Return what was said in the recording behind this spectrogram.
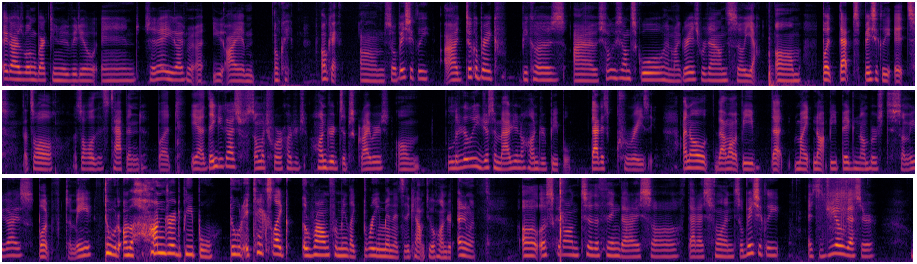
Hey guys, welcome back to a new video, and today you guys, I, you, I am, okay, okay, um, so basically, I took a break because I was focused on school and my grades were down, so yeah, um, but that's basically it, that's all, that's all that's happened, but yeah, thank you guys so much for 100, 100 subscribers, um, literally just imagine 100 people, that is crazy. I know that might be that might not be big numbers to some of you guys, but to me, dude, I'm a hundred people. Dude, it takes like around for me like three minutes to count to a hundred. Anyway, uh, let's get on to the thing that I saw that is fun. So basically, it's GeoGuessr,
